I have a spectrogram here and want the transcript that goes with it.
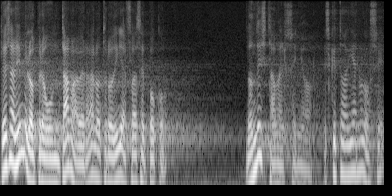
Entonces a mí me lo preguntaba, ¿verdad? El otro día, fue hace poco. ¿Dónde estaba el Señor? Es que todavía no lo sé.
